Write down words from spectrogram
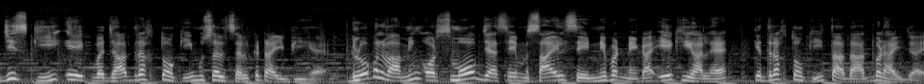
जिसकी एक वजह दरख्तों की मुसलसल कटाई भी है। ग्लोबल वार्मिंग और स्मोक जैसे मसाइल से निपटने का एक ही हल है कि दरख्तों की तादाद बढ़ाई जाए।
